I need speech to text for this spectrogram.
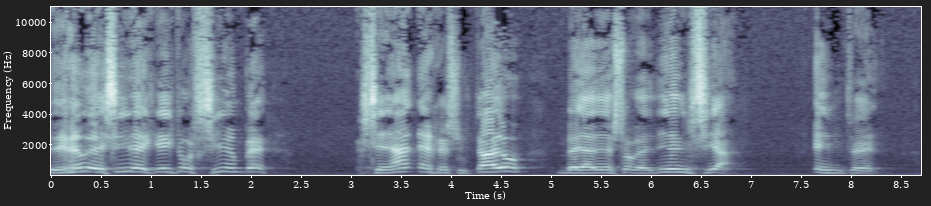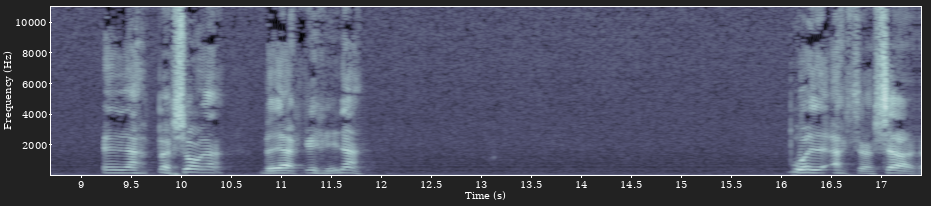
Y déjeme decirle que esto siempre será el resultado de la desobediencia entre en las personas de la que puede atrasar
